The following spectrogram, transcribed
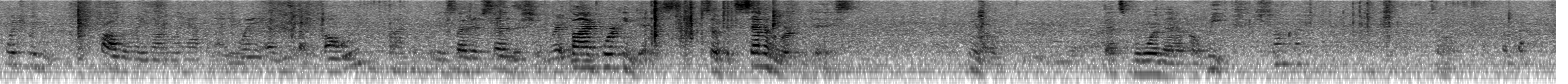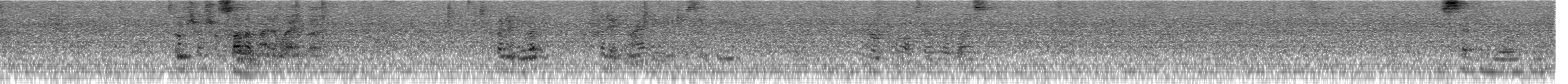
Which would probably normally happen anyway, at least by phone. Five working days. But it says written. Five working days, so if it's seven working days, you know, that's more than a week, Okay, so. okay. I'm sure she'll call them right away, but put it in, wri- put it in writing, hmm, I just think we, no fault otherwise. Seven working days. Are you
